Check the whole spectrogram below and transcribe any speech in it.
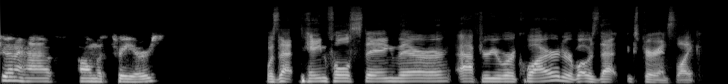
Two and a half, almost three years was that painful staying there after you were acquired or what was that experience like?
